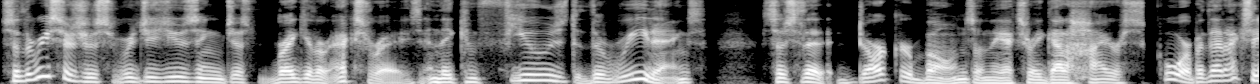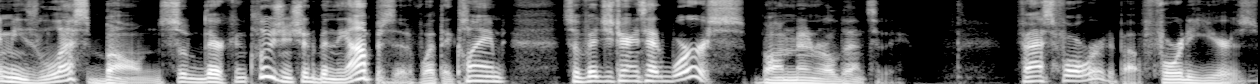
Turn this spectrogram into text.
so the researchers were just using just regular X-rays, and they confused the readings such that darker bones on the X-ray got a higher score, but that actually means less bones, so their conclusion should have been the opposite of what they claimed, so vegetarians had worse bone mineral density. Fast forward about 40 years,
